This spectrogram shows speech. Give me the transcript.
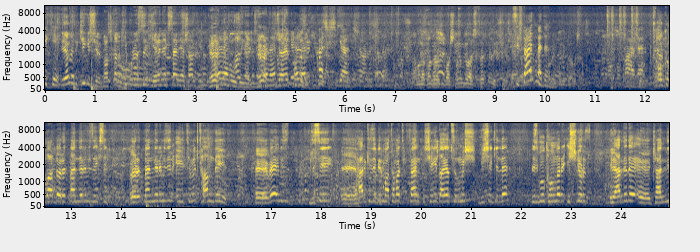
İki. evet iki kişi başkanım. Burası geleneksel yaşantının Evet. Evet. oldu yani. Evet. Ticaret evet. Kaç kişi geldi şu ana kadar? Şu ana kadar başkanım da açtı etmedik. Siftah etmedin mi? Okullarda öğretmenlerimiz eksik. Öğretmenlerimizin eğitimi tam değil. Ee, ve biz lise e, herkese bir matematik fen şeyi dayatılmış bir şekilde biz bu konuları işliyoruz. İleride de e, kendi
